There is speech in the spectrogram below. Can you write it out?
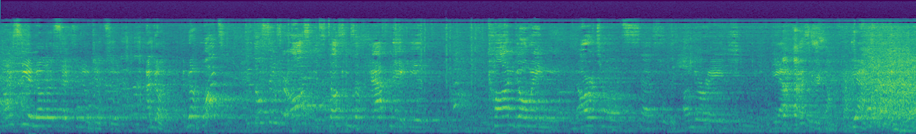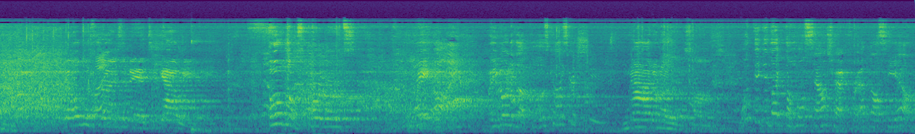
I see another sexy no jutsu, I'm done. I'm done. What? Dude, those things are awesome. It's dozens of half-naked, con-going, Naruto-obsessed, underage. Yeah, I see where you're coming from. Yeah. It almost drives a man to yaoi. Almost, perverts. Hey, uh, are you going to the Pillows concert? Nah, I don't know those songs. What? They did like the whole soundtrack for FLCL.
